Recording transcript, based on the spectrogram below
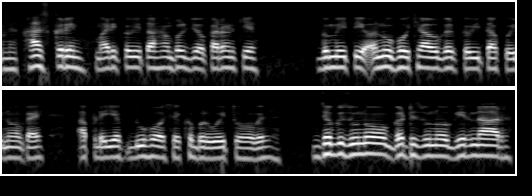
અને ખાસ કરીને મારી કવિતા સાંભળજો, કારણ કે ગમે તે અનુભવ થયા વગર કવિતા કોઈ ન ગાય. આપણે એક દુહો છે, ખબર હોય તો હવે જગ જૂનો, ગઢ જૂનો, ગિરનાર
